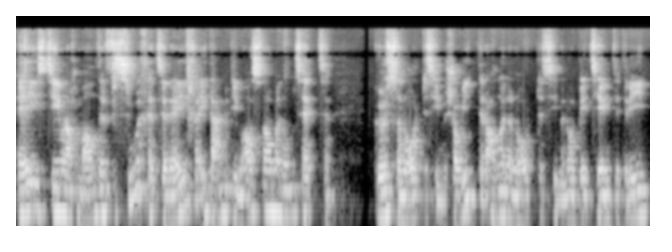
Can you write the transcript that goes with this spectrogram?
ein Ziel nach dem anderen versuchen zu erreichen, indem wir die Massnahmen umsetzen. An gewissen Orten sind wir schon weiter, an anderen Orten sind wir noch ein bisschen hinter drin.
